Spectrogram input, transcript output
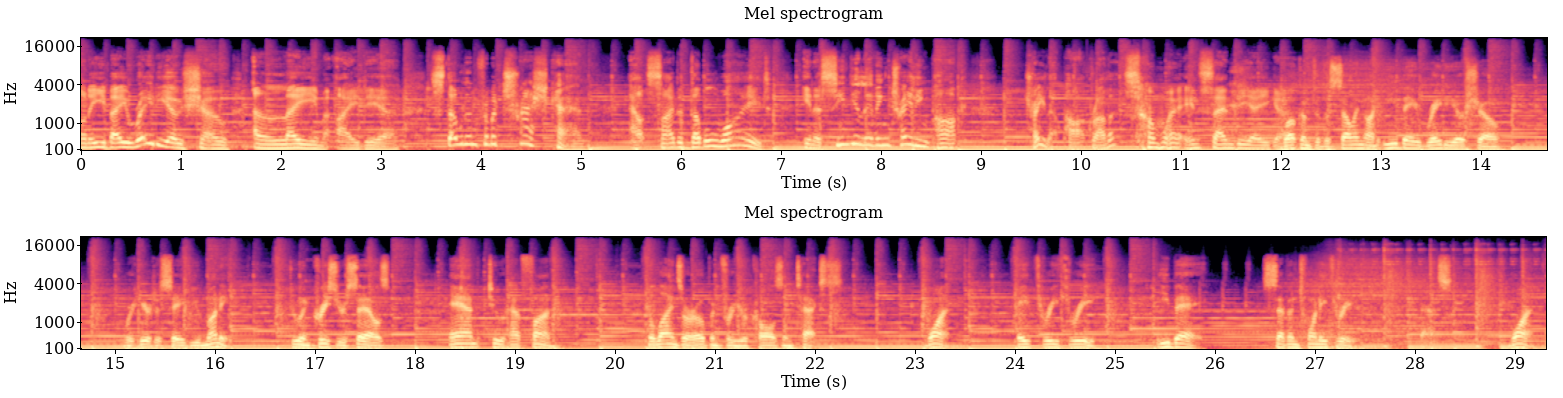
on eBay radio show, a lame idea, stolen from a trash can outside a double wide in a senior living trailing park, trailer park rather, somewhere in San Diego. Welcome to the Selling on eBay radio show. We're here to save you money, to increase your sales, and to have fun. The lines are open for your calls and texts. 1 833 eBay 723. That's 1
